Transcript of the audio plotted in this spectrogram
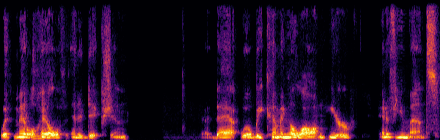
with mental health and addiction that will be coming along here in a few months.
